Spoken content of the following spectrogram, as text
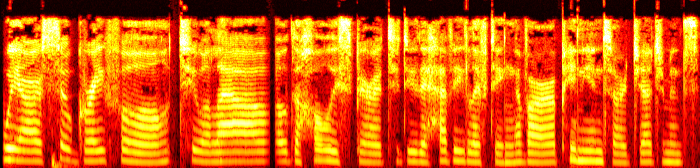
We are so grateful to allow the Holy Spirit to do the heavy lifting of our opinions, our judgments,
